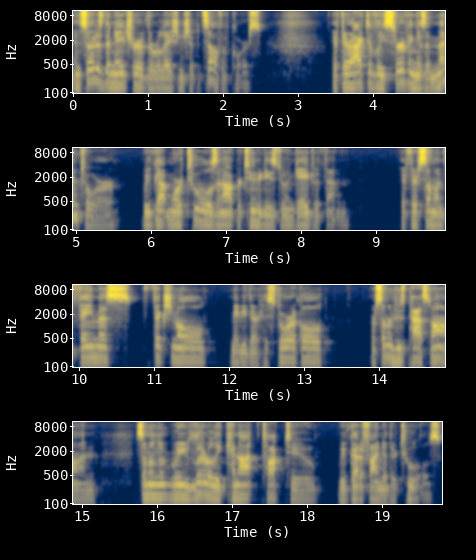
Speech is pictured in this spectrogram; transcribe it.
And so does the nature of the relationship itself, of course. If they're actively serving as a mentor, we've got more tools and opportunities to engage with them. If there's someone famous, fictional, maybe they're historical, or someone who's passed on, someone we literally cannot talk to, we've got to find other tools.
